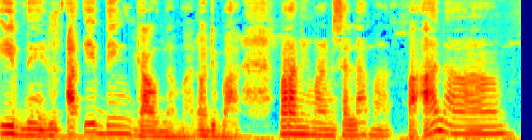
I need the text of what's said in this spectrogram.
evening, uh, evening gown naman. O, di ba? Maraming maraming salamat. Paalam!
